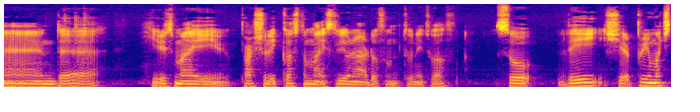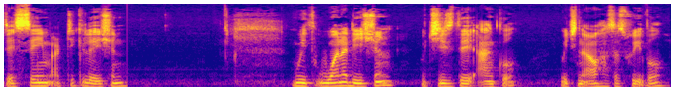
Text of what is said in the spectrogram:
And uh, here's my partially customized Leonardo from 2012. So they share pretty much the same articulation with one addition, which is the ankle, which now has a swivel.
